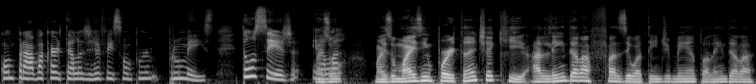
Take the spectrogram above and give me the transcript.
Comprava a cartela de refeição por, pro mês. Então, ou seja, Mas, ela. o, mas o mais importante é que, além dela fazer o atendimento, além dela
